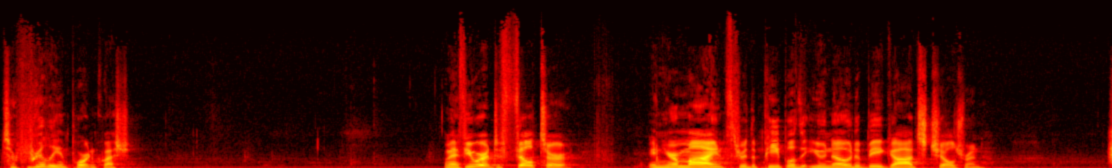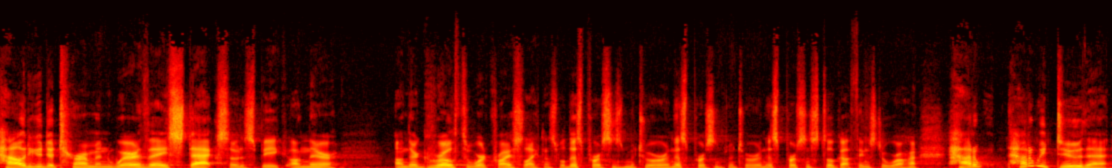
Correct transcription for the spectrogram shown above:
It's a really important question. I mean, if you were to filter in your mind through the people that you know to be God's children, how do you determine where they stack, so to speak, on their on their growth toward Christ likeness. Well, this person's mature, and this person's mature, and this person's still got things to work on. How do, how do we do that?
